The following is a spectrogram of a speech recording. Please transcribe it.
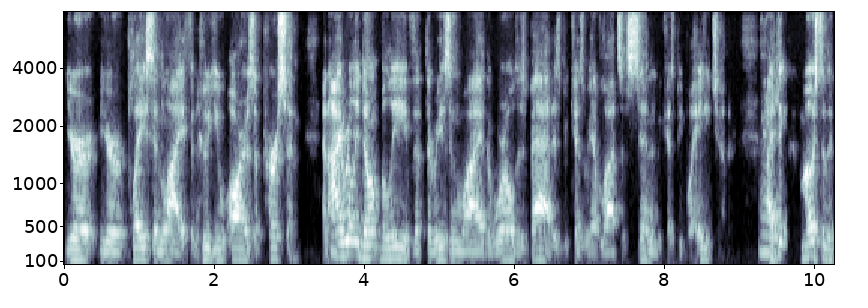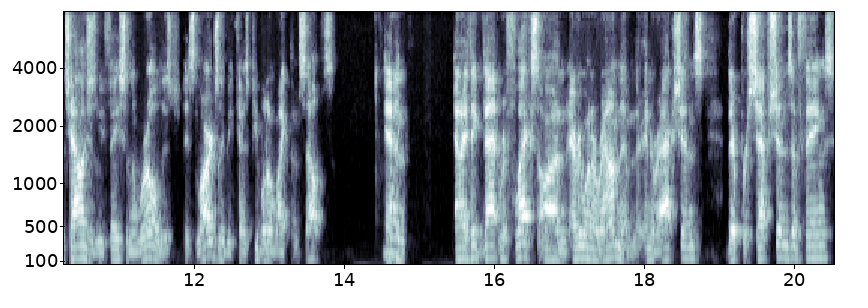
your your place in life and who you are as a person. And i really mm-hmm. don't believe that the reason why the world is bad is because we have lots of sin and because people hate each other. Right. i think most of the challenges we face in the world is is largely because people don't like themselves. And right. And I think that reflects on everyone around them, their interactions, their perceptions of things.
